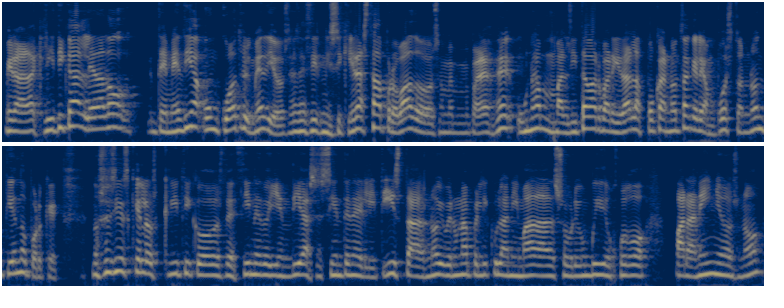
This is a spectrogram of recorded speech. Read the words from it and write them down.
Mira, la crítica le ha dado de media un cuatro y medio. Es decir, ni siquiera está aprobado. O sea, me, parece una maldita barbaridad la poca nota que le han puesto. No entiendo por qué. No sé si es que los críticos de cine de hoy en día se sienten elitistas, ¿no? Y ven una película animada sobre un videojuego para niños, ¿no?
